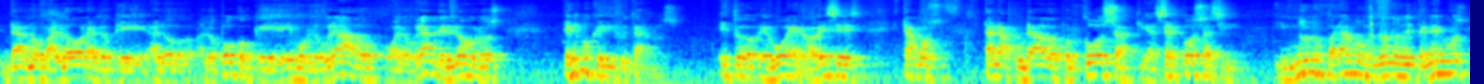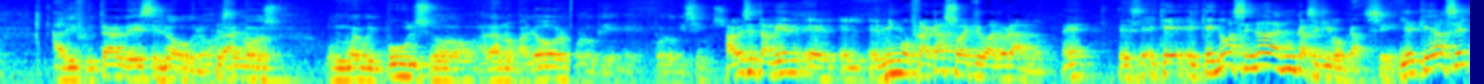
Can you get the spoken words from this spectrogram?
darnos valor a lo, que, a lo, a lo poco que hemos logrado o a los grandes logros, tenemos que disfrutarnos. Esto es bueno, a veces estamos tan apurados por cosas, que hacer cosas y, no nos paramos, no nos detenemos a disfrutar de ese logro, a darnos un nuevo impulso, a darnos valor por lo que, por lo que hicimos. A veces también el, mismo fracaso hay que valorarlo. ¿eh? El, que, el que no hace nada nunca se equivoca. Y el que hace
